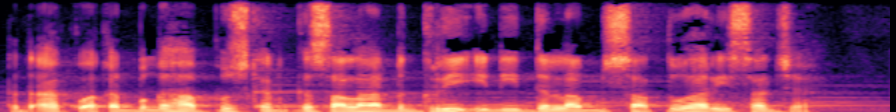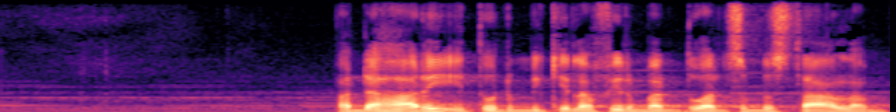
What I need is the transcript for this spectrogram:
dan aku akan menghapuskan kesalahan negeri ini dalam satu hari saja. Pada hari itu demikianlah firman Tuhan semesta alam.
